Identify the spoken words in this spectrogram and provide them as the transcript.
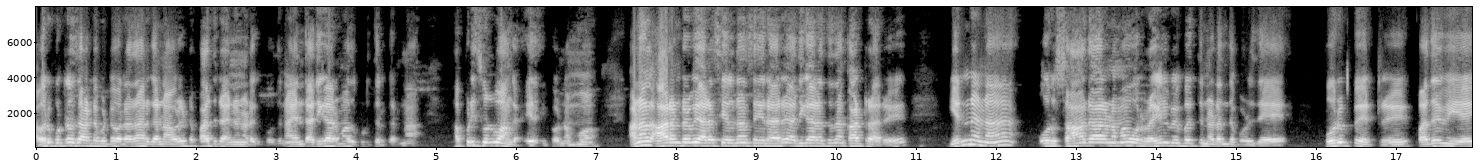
அவர் குற்றம் சாட்டப்பட்டவராக தான் இருக்கார். நான் அவர்கிட்ட பார்த்துட்டா என்ன நடக்க போகுது? நான் எந்த அதிகாரமாவது கொடுத்துருக்கேன்னா அப்படி சொல்லுவாங்க. எ- இப்போ நம்ம ஆனால் ஆர் ரவி அரசியல் தான் செய்கிறாரு அதிகாரத்தை தான் காட்டுறாரு. என்னன்னா ஒரு சாதாரணமா ஒரு ரயில் விபத்து நடந்த பொழுதே பொறுப்பேற்று பதவியை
